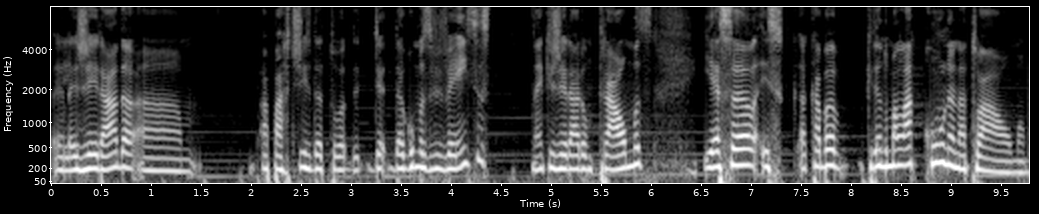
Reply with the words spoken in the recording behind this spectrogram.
ela é gerada a, a partir da tua, de, de, algumas vivências né, que geraram traumas e essa acaba criando uma lacuna na tua alma,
